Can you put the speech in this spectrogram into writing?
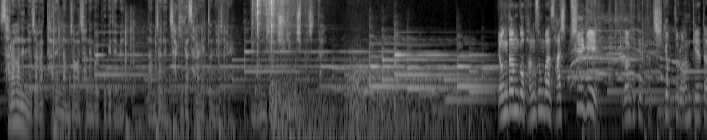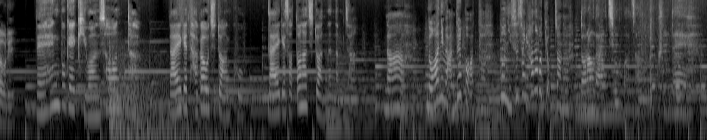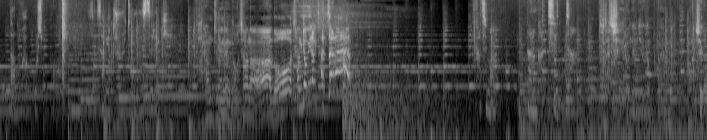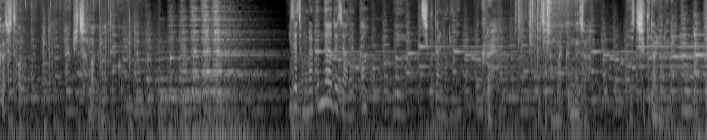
사랑하는 여자가 다른 남자와 자는 걸 보게 되면 남자는 자기가 사랑했던 여자를 먼저 죽이고 싶어진다. 영담고 방송반 47기 고등학교 때부터 지겹도록 함께했다 우리 내 행복의 기원 서원탁. 나에게 다가오지도 않고 나에게서 떠나지도 않는 남자. 나 너 아니면 안 될 것 같아. 넌 이 세상에 하나밖에 없잖아. 너랑 나랑 친구 맞아. 근데 나너 갖고 싶어. 세상에 둘도 없는 쓰레기. 바람둥이는 너잖아. 너 장경이랑 잤잖아. 가지 마. 나랑 같이 있자. 도대체 이러는 이유가 뭐야? 언제까지 더 날 비참하게 만들 거야? 이제 정말 끝내야 되지 않을까? 이 지구달 놀이는. 그래, 이제 정말 끝내자. 이 지구달 놀이는.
